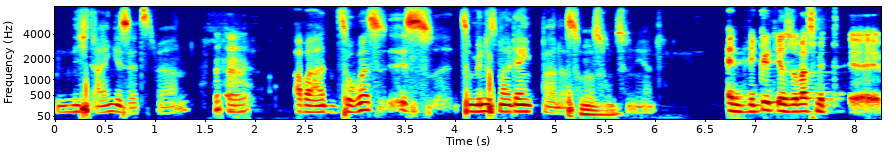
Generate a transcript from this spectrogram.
nicht eingesetzt werden. Mhm. Aber sowas ist zumindest mal denkbar, dass sowas mhm. funktioniert. Entwickelt ihr sowas mit äh,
